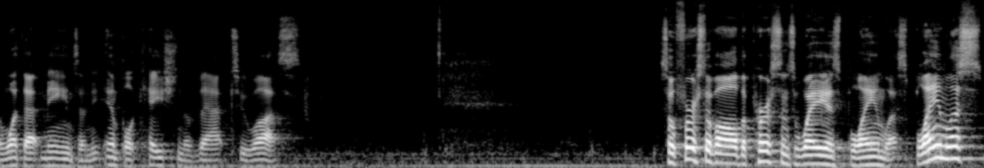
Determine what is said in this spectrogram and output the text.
and what that means and the implication of that to us. So, first of all, the person's way is blameless. Blameless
